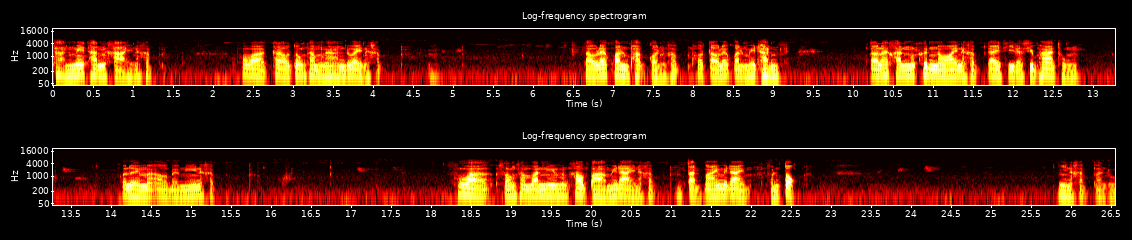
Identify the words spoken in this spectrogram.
ทานไม่ทันขายนะครับ เพราะว่าเราต้องทำงานด้วยนะครับ เตาแรกควันพักก่อนครับ เพราะเตาแรกควันไม่ทัน เตาแรกควันมันขึ้นน้อยนะครับ ได้ทีละสิบห้าถุง ก็เลยมาเอาแบบนี้นะครับ เพราะว่าสองสามวันนี้มันเข้าป่าไม่ได้นะครับ ตัดไม้ไม่ได้ ฝนตก นี่นะครับ มาดู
